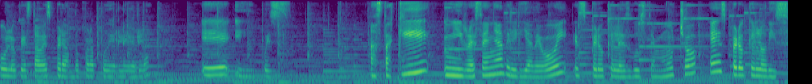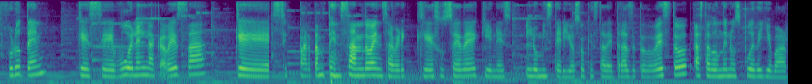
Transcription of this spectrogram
o lo que estaba esperando para poder leerla. Eh, y pues hasta aquí mi reseña del día de hoy. Espero que les guste mucho. Espero que lo disfruten, que se vuelen la cabeza, que se partan pensando en saber qué sucede, quién es lo misterioso que está detrás de todo esto, hasta dónde nos puede llevar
